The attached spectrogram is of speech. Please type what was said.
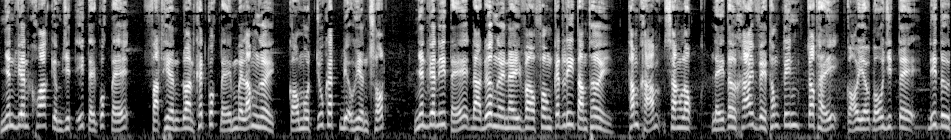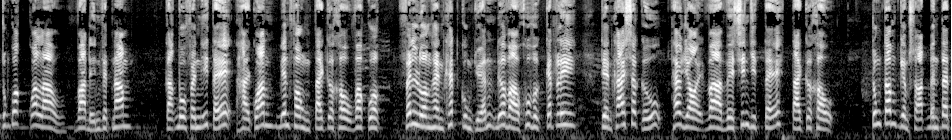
nhân viên khoa kiểm dịch y tế quốc tế phát hiện đoàn khách quốc tế 15 người có một du khách biểu hiện sốt. Nhân viên y tế đã đưa người này vào phòng cách ly tạm thời thăm khám, sàng lọc, lấy tờ khai về thông tin cho thấy có yếu tố dịch tễ đi từ Trung Quốc qua Lào và đến Việt Nam. Các bộ phận y tế, hải quan, biên phòng tại cửa khẩu vào cuộc, phân luồng hành khách cùng chuyến đưa vào khu vực cách ly, triển khai sơ cứu, theo dõi và vệ sinh dịch tễ tại cửa khẩu. Trung tâm Kiểm soát Bệnh tật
